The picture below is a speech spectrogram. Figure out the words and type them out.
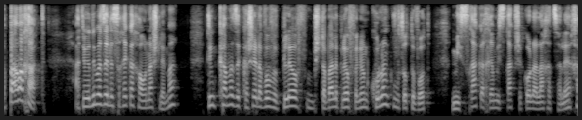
הפעם אחת. אתם יודעים מה זה לשחק ככה עונה שלמה? אתם יודעים כמה זה קשה לבוא ופלייאוף כשאתה בא לפלייאוף עליון כולם קבוצות טובות. משחק אחרי משחק שכל הלחץ עליך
